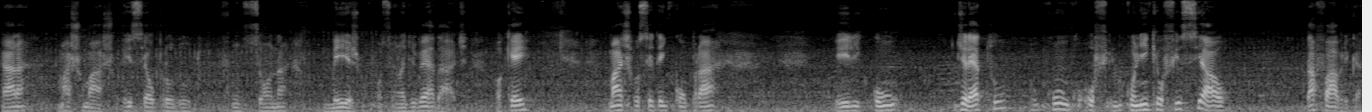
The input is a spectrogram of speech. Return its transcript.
cara, macho macho, esse é o produto. Funciona mesmo, funciona de verdade, ok? Mas você tem que comprar ele com direto com, com link oficial da fábrica.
